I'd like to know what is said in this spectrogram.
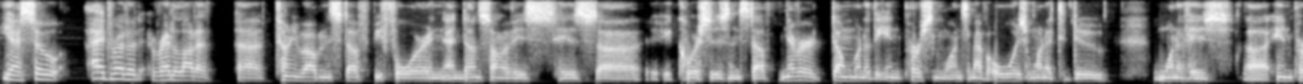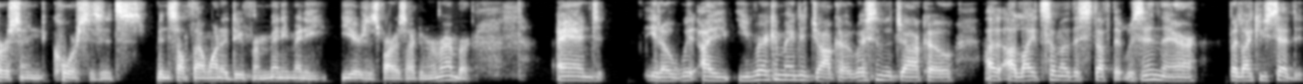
Yeah, so I'd read a, read a lot of uh, Tony Robbins stuff before and, and done some of his his uh, courses and stuff. Never done one of the in person ones, and I've always wanted to do one of his uh, in person courses. It's been something I want to do for many many years, as far as I can remember. And you know, I you recommended Jocko. Listen to Jocko. I, I liked some of the stuff that was in there, but like you said,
